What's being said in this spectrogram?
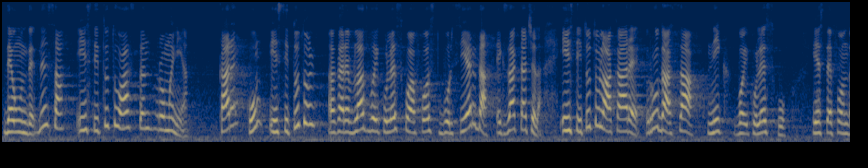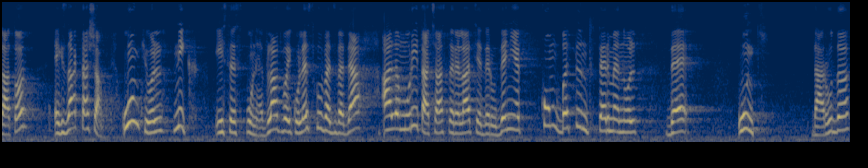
de unde? Dânsa, Institutul Aspen România. Care? Cum? Institutul la care Vlad Voiculescu a fost bursier? Da, exact acela. Institutul la care ruda sa, Nic Voiculescu, este fondator? Exact așa. Unchiul Nic, îi se spune. Vlad Voiculescu, veți vedea, a lămurit această relație de rudenie combătând termenul de unchi. Dar rudă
